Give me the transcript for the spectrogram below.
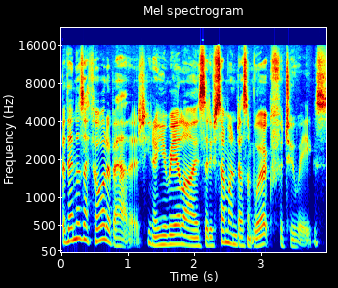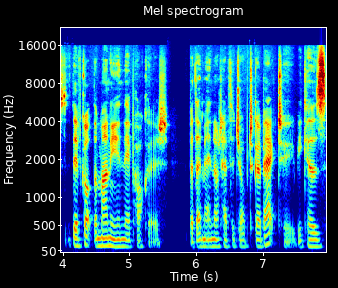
But then as I thought about it, you know, you realise that if someone doesn't work for two weeks, they've got the money in their pocket, but they may not have the job to go back to because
